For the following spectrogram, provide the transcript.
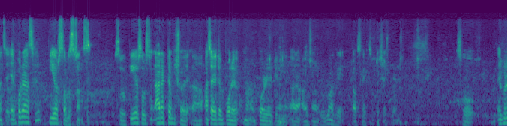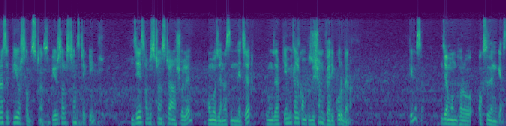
আচ্ছা এরপরে আছে pure substance so pure substance আর একটা বিষয় আচ্ছা এটা পরে পরে এটা নিয়ে আলোচনা করব, আগে ক্লাস লেকচারটা শেষ করে সো এরপরে আছে পিওর সাবস্টেন্স পিওর সাবস্টেন্সটা কি? যে সাবস্টেন্সটা আসলে হোমোজেনাস ইন নেচার এবং যার কেমিক্যাল কম্পোজিশন ভ্যারি করবে না। ঠিক আছে? যেমন ধরো অক্সিজেন গ্যাস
